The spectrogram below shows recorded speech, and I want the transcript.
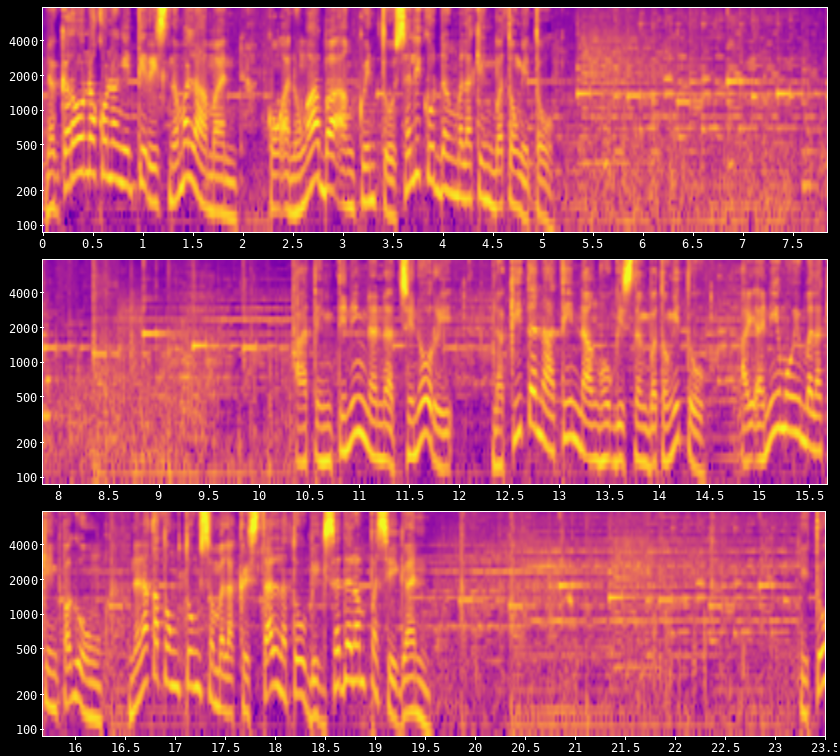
Nagkaroon ako ng interes na malaman kung ano nga ba ang kwento sa likod ng malaking batong ito. Ating tiningnan at sinuri, nakita natin na ang hugis ng batong ito ay animoy malaking pagong na nakatungtong sa malakristal na tubig sa dalampasigan. Ito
